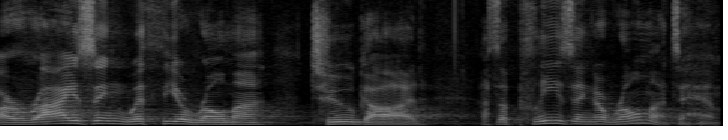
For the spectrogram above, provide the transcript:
are rising with the aroma to God as a pleasing aroma to Him.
